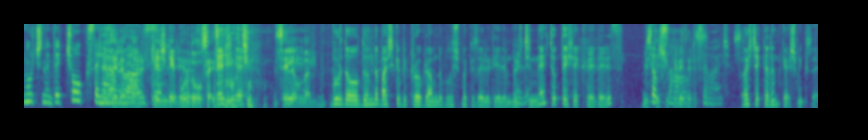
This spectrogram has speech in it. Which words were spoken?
Nurçin'e de çok selamlar. Selamlar. Keşke burada olsaydı. Nurçin. selamlar. Burada olduğunda başka bir programda buluşmak üzere diyelim Nurçin'le. Evet. Çok teşekkür ederiz. Biz çok teşekkür sağ ederiz. Sevalcığım. Hoşçakalın. Görüşmek üzere.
